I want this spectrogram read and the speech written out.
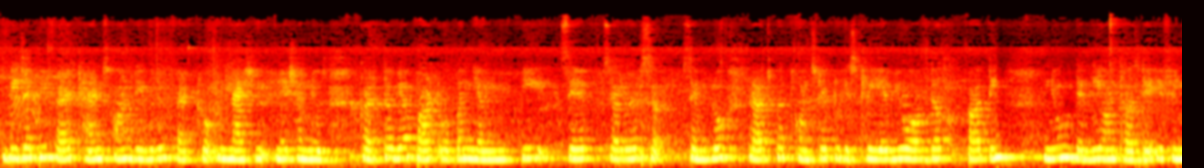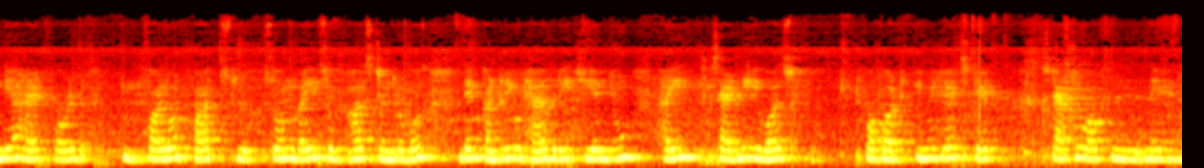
BJP fact hands on review fact nation, nation news. Kartavya Path open MP safe salvates Semplo Rajpath concept to history. A view of the path in New Delhi on Thursday. If India had followed followed path shown by Subhas Chandra Bose, then country would have reached a new high. Sadly, he was forgot. Immediate state statue of ne,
